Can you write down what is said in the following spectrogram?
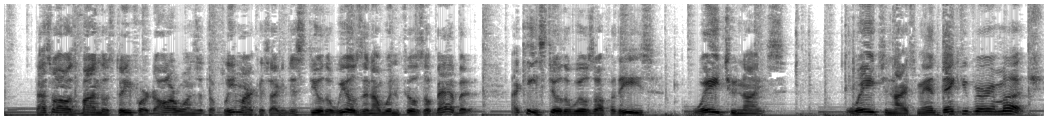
That's why I was buying those three, four dollar ones at the flea market so I could just steal the wheels and I wouldn't feel so bad. But I can't steal the wheels off of these. Way too nice. Way too nice, man. Thank you very much.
